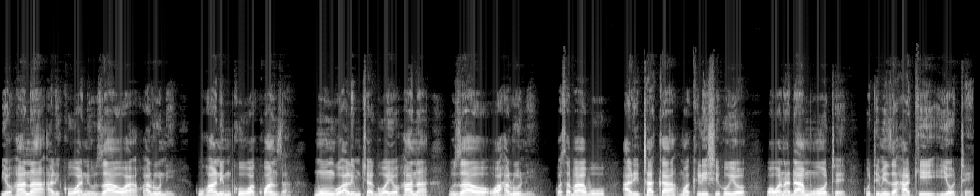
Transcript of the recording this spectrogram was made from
yohana alikuwa ni uzao wa haruni kuhani mkuu wa kwanza. Mungu alimchagua yohana uzao wa haruni kwa sababu alitaka mwakilishi huyo wa wanadamu wote kutimiza haki yote.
